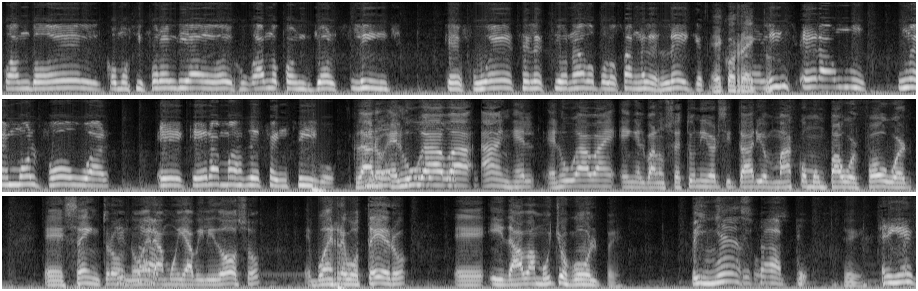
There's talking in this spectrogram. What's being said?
cuando él, como si fuera el día de hoy, jugando con George Lynch, que fue seleccionado por Los Ángeles Lakers. Es correcto. Pero Lynch era un, un small forward eh, que era más defensivo. Claro, No él jugaba, Ángel, él jugaba en el baloncesto universitario más como un power forward eh, centro, no era muy habilidoso, eh, buen rebotero eh, y daba muchos golpes. Piñazos. Exacto. Sí. en, es-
